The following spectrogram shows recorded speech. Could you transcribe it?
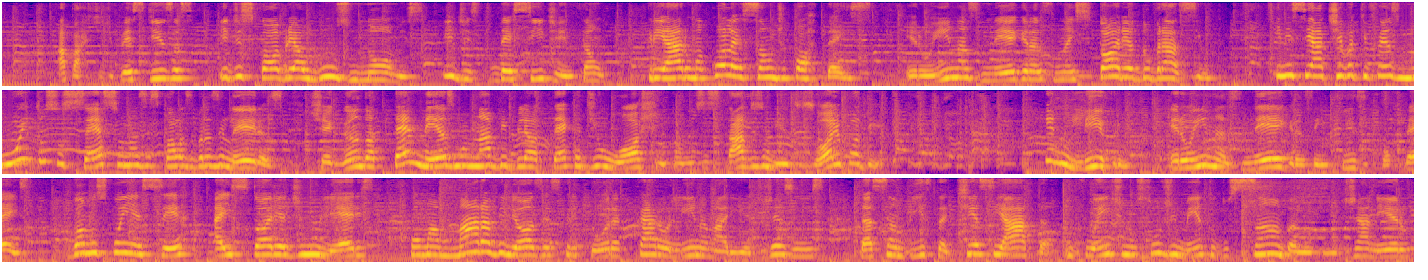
a partir de pesquisas e descobre alguns nomes e decide então criar uma coleção de cordéis, heroínas negras na história do Brasil. Iniciativa que fez muito sucesso nas escolas brasileiras, chegando até mesmo na biblioteca de Washington, nos Estados Unidos. Olha o poder! E no livro Heroínas Negras em 15 por 10, vamos conhecer a história de mulheres como a maravilhosa escritora Carolina Maria de Jesus, da sambista Tia Ciata, influente no surgimento do samba no Rio de Janeiro,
